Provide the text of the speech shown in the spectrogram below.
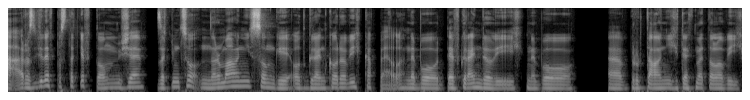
A rozdíl je v podstatě v tom, že zatímco normální songy od grindcoreových kapel, nebo devgrindových, nebo uh, brutálních death metalových,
